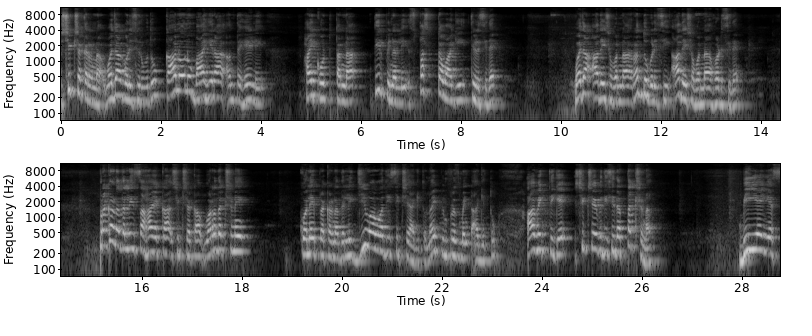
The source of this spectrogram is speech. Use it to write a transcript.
ಶಿಕ್ಷಕರನ್ನು ವಜಾಗೊಳಿಸಿರುವುದು ಕಾನೂನು ಬಾಹಿರ ಅಂತ ಹೇಳಿ ಹೈಕೋರ್ಟ್ ತನ್ನ ತೀರ್ಪಿನಲ್ಲಿ ಸ್ಪಷ್ಟವಾಗಿ ತಿಳಿಸಿದೆ. ವಜಾ ಆದೇಶವನ್ನು ರದ್ದುಗೊಳಿಸಿ ಆದೇಶವನ್ನು ಹೊರಡಿಸಿದೆ. ಪ್ರಕರಣದಲ್ಲಿ ಸಹಾಯಕ ಶಿಕ್ಷಕ ವರದಕ್ಷಿಣೆ ಕೊಲೆ ಪ್ರಕರಣದಲ್ಲಿ ಜೀವಾವಧಿ ಶಿಕ್ಷೆ ಆಗಿತ್ತು ಲೈಫ್ ಇಂಪ್ರೂವ್ಮೆಂಟ್ ಆಗಿತ್ತು. ಆ ವ್ಯಕ್ತಿಗೆ ಶಿಕ್ಷೆ ವಿಧಿಸಿದ ತಕ್ಷಣ ಬಿ ಎ ಎಸ್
